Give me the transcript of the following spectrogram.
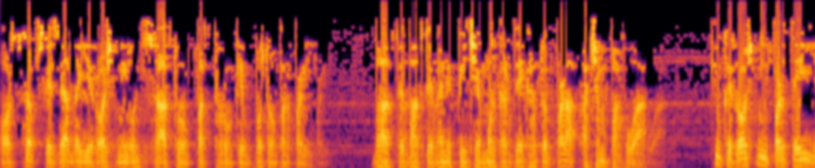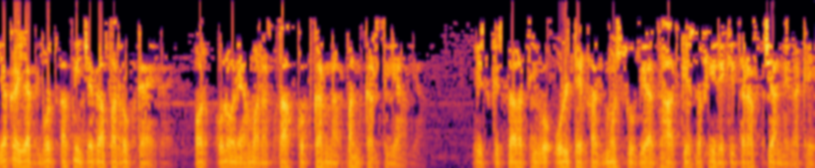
اور سب سے زیادہ یہ روشنی ان ساتوں پتھروں کے بتوں پر پڑی۔ بھاگتے بھاگتے میں نے پیچھے مڑ کر دیکھا تو بڑا اچمپا ہوا، کیونکہ روشنی پڑتے ہی یکا یک بت اپنی جگہ پر رک گئے، اور انہوں نے ہمارا تعقب کرنا بند کر دیا۔ اس کے ساتھ ہی وہ الٹے قدموں صوبیہ دھات کے ذخیرے کی طرف جانے لگے۔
